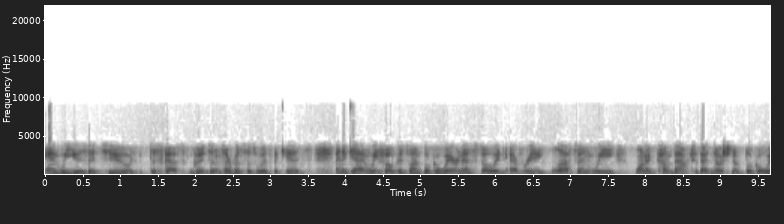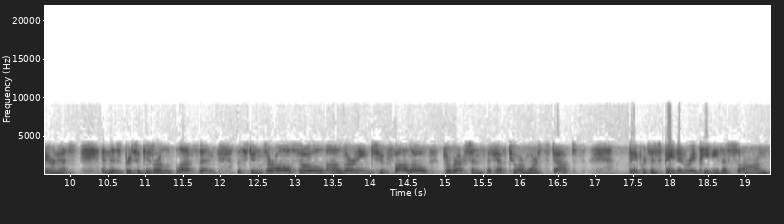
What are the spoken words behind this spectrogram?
And we use it to discuss goods and services with the kids. And again, we focus on book awareness. So in every lesson, we want to come back to that notion of book awareness. In this particular lesson, the students are also uh, learning to follow directions that have two or more steps. They participate in repeating a song,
